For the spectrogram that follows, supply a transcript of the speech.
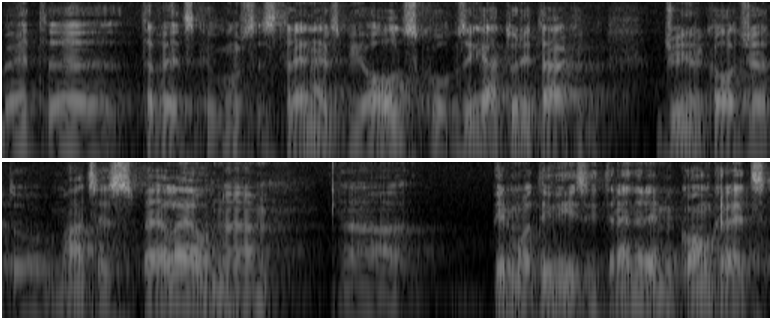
bet eh, tāpēc, ka mums tas treneris bija old school, zinām, tur ir tā, ka junior koledžā tu mācies spēlē, un uh, pirmo divīziju treneriem ir konkrēts.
